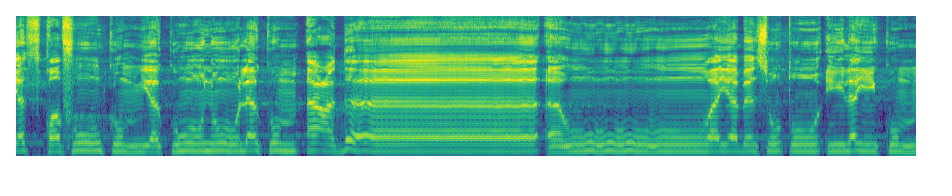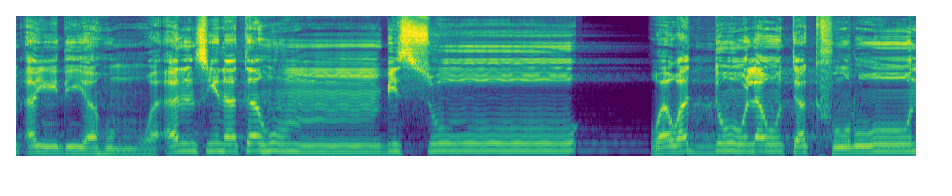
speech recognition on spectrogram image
يثقفوكم يكونوا لكم أعداء ويبسطوا إليكم أيديهم وألسنتهم بالسوء وودوا لو تكفرون.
